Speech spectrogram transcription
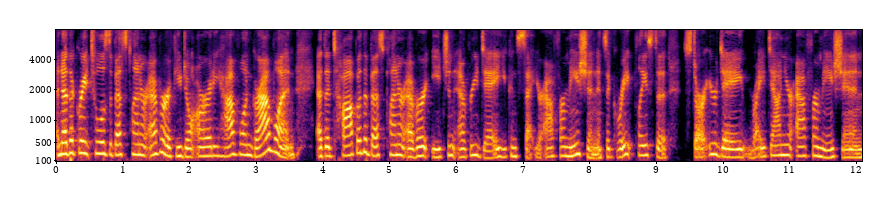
Another great tool is the best planner ever. If you don't already have one, grab one. At the top of the best planner ever, each and every day, you can set your affirmation. It's a great place to start your day, write down your affirmation,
